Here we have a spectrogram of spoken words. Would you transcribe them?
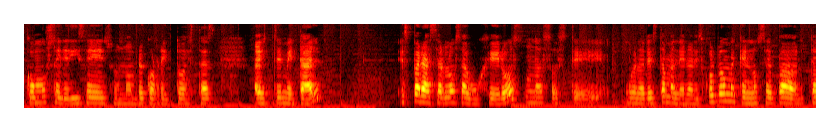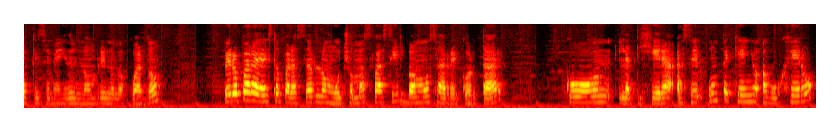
cómo se le dice su nombre correcto a, estas, a este metal. Es para hacer los agujeros, unas, este, bueno, de esta manera. Discúlpenme que no sepa ahorita que se me ha ido el nombre, no me acuerdo. Pero para esto, para hacerlo mucho más fácil, vamos a recortar con la tijera, hacer un pequeño agujero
